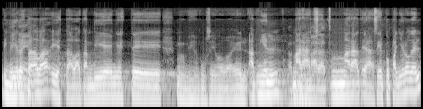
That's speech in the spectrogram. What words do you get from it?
Piñero estaba y estaba también este, ¿cómo se llamaba él? Abniel Marat. Marat. Marat era así el compañero de él.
